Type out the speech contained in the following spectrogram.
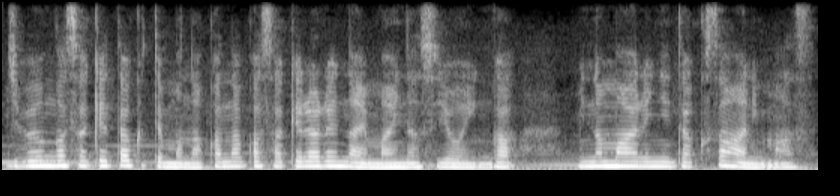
自分が避けたくてもなかなか避けられないマイナス要因が身の回りにたくさんあります。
